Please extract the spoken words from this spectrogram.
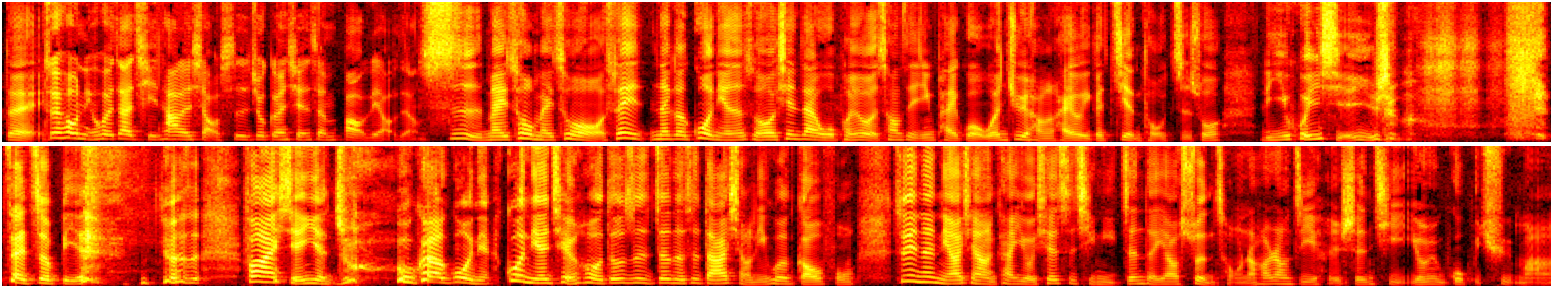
对，最后你会在其他的小事就跟先生爆料这样子。是，没错，没错。所以那个过年的时候，现在我朋友上次已经拍过文具行，还有一个箭头指说离婚协议书，在这边 就是放在显眼处。苦，快要过年，过年前后都是真的是大家想离婚高峰。所以呢，你要想想看，有些事情你真的要顺从，然后让自己很生气，永远过不去吗？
